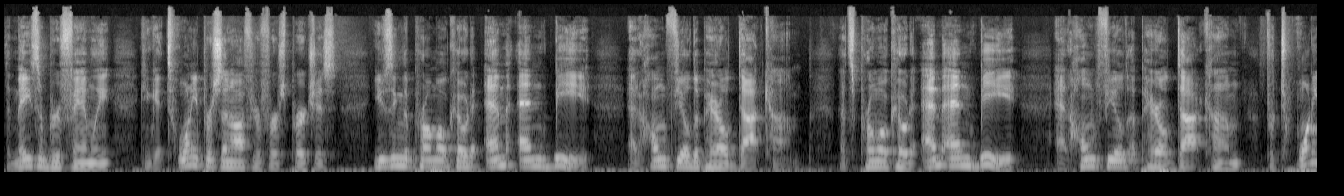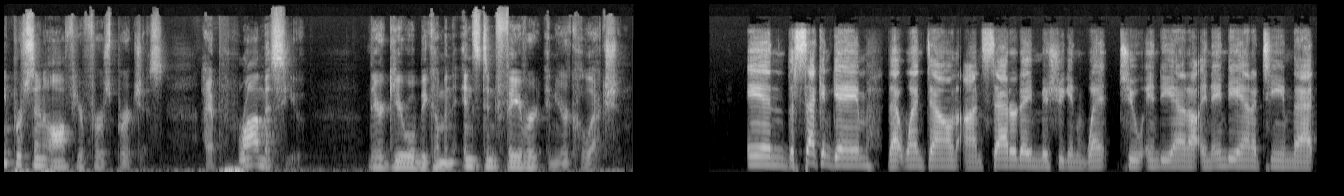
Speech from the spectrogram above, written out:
the Maize n Brew family can get 20% off your first purchase using the promo code MNB at homefieldapparel.com. That's promo code MNB at homefieldapparel.com for 20% off your first purchase. I promise you, their gear will become an instant favorite in your collection. In the second game that went down on Saturday, Michigan went to Indiana, an Indiana team that,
